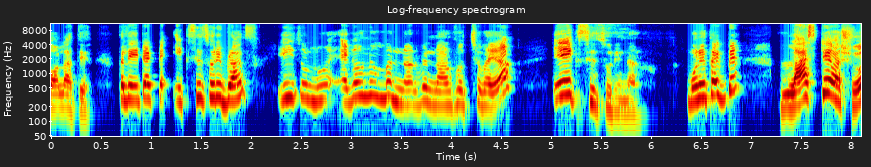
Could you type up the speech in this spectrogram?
গলাতে। তাহলে এটা একটা এক্সেসরি ব্রাঞ্চ এই জন্য এগারো নম্বর নার্ভের নার্ভ হচ্ছে ভাইয়া এক্সেসরি নার্ভ মনে থাকবে? লাস্টে আসো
